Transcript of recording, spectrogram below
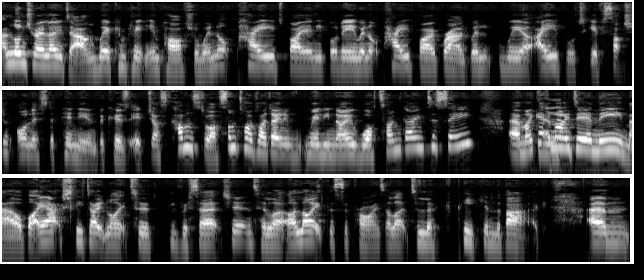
a lingerie lowdown, we're completely impartial. We're not paid by anybody. We're not paid by a brand. We're, we are able to give such an honest opinion because it just comes to us. Sometimes I don't really know what I'm going to see. Um, I get yeah. an idea in the email, but I actually don't like to research it until I, I like the surprise. I like to look, peek in the bag. Um,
